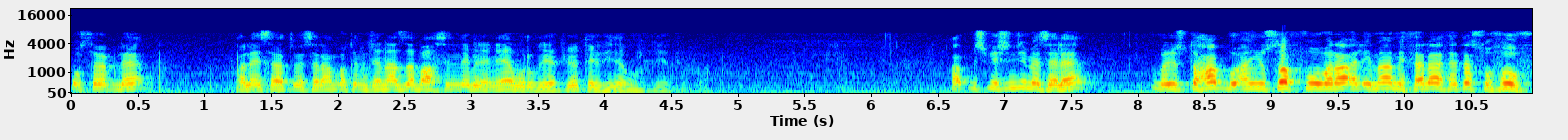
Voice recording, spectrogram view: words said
O sebeple Aleyhisselatü Vesselam bakın cenaze bahsinde bile neye vurgu yapıyor? Tevhide vurgu yapıyor. 65. mesele ve yustahabbu en yusaffu vera'el imami thalâthete sufuf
